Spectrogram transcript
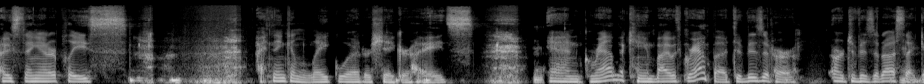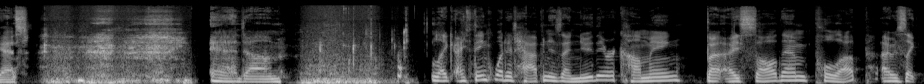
I was staying at her place, I think in Lakewood or Shaker Heights. And grandma came by with grandpa to visit her or to visit us, I guess. And um like I think what had happened is I knew they were coming, but I saw them pull up. I was like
